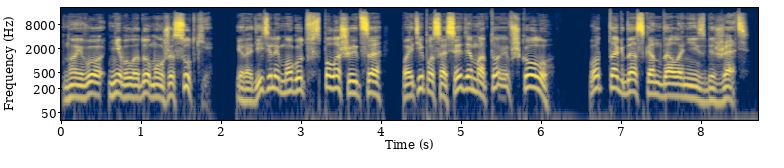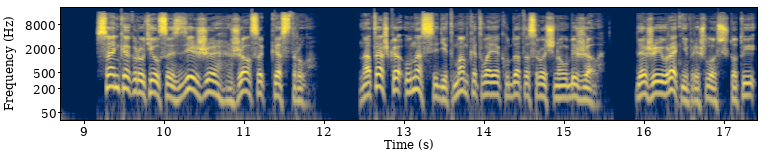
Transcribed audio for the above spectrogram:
но его не было дома уже сутки, и родители могут всполошиться, пойти по соседям, а то и в школу. Вот тогда скандала не избежать. Санька крутился здесь же, жался к костру. «Наташка у нас сидит, мамка твоя куда-то срочно убежала. Даже и врать не пришлось, что ты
